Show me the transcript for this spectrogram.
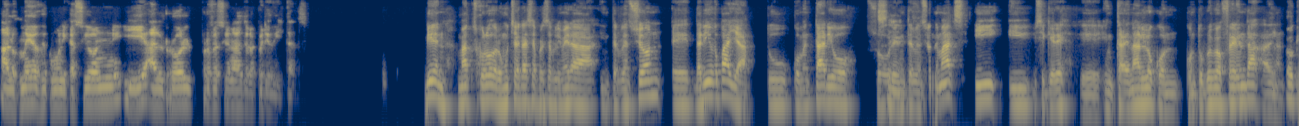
a los medios de comunicación y al rol profesional de los periodistas. Bien, Max Colodoro, muchas gracias por esa primera intervención. Eh, Darío Paya, tu comentario sobre la Sí. intervención de Max y, y si quieres eh, encadenarlo con, con tu propia ofrenda, adelante. Ok.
